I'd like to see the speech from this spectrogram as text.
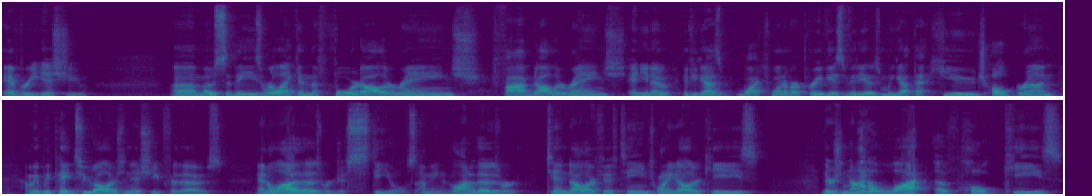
every issue. Uh, most of these were like in the $4 range, $5 range. And, you know, if you guys watched one of our previous videos when we got that huge Hulk run, I mean, we paid $2 an issue for those. And a lot of those were just steals. I mean, a lot of those were $10, $15, $20 keys. There's not a lot of Hulk keys.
